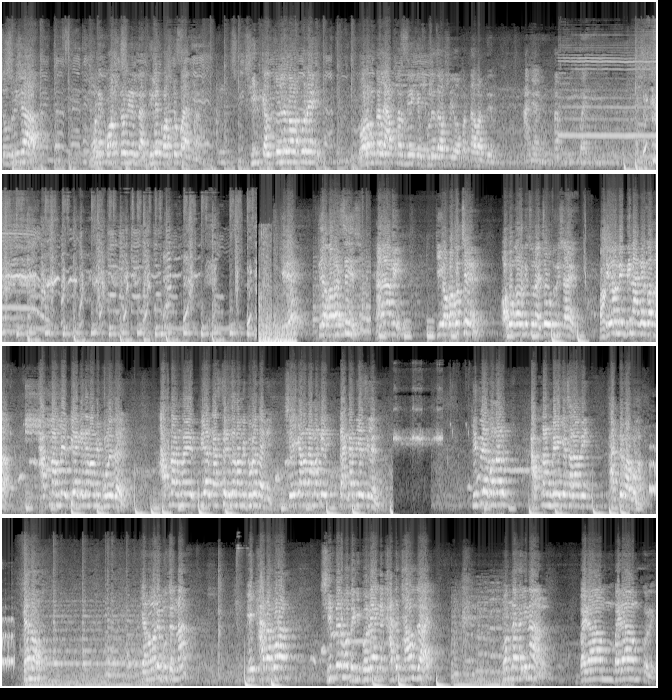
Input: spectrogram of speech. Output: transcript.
চৌধুরী সাহেব মনে কষ্ট নিন না, দিলে কষ্ট পায় না। শীতকাল চলে যাওয়ার পরে, গরমকালে আপনার মেয়েকে ভুলে যাওয়ার সেই অফারটা আবার দেন। আমি আমি তুই আবার আসছিস? হ্যাঁ আমি। কি অবাক হচ্ছেন? অবাক হওয়ার কিছু নাই চৌধুরী সাহেব। সেই অনেকদিন আগের কথা। আপনার মেয়ে পিয়াকে যেন আমি ভুলে যাই। আপনার মেয়ে পিয়ার কাছ থেকে যেন আমি দূরে থাকি। সেই কারণে আমাকে টাকা দিয়েছিলেন। কিন্তু এখন আর আপনার মেয়েকে ছাড়া আমি থাকতে পারব না। কেন? কেন মানে বুঝেন না? এই খাদা পড়া শীতের মধ্যে কি করে একটা খাটে থাউন যায়? মন না খালি না? বাইরাম বাইরাম করে।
